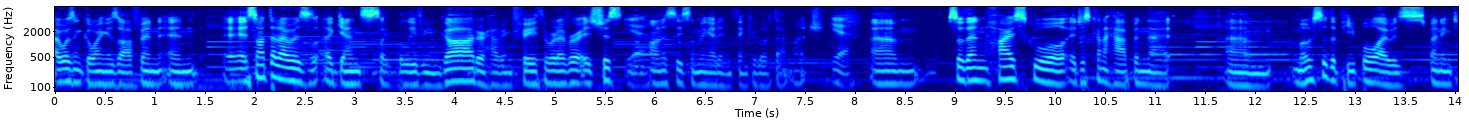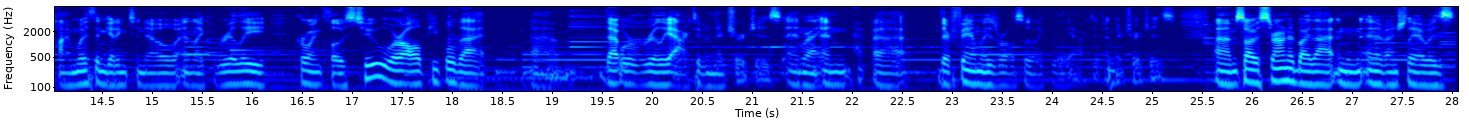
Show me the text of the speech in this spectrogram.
I wasn't going as often. And it's not that I was against like believing in God or having faith or whatever. It's just Yeah. honestly something I didn't think about that much. Yeah. Um, so then high school, it just kind of happened that um, most of the people I was spending time with and getting to know and like really growing close to were all people that um, that were really active in their churches and Right. and uh, their families were also like really active in their churches. Um, so I was surrounded by that, and, and eventually I was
